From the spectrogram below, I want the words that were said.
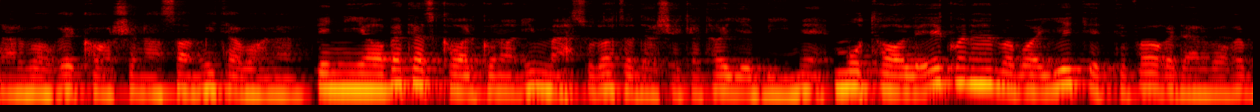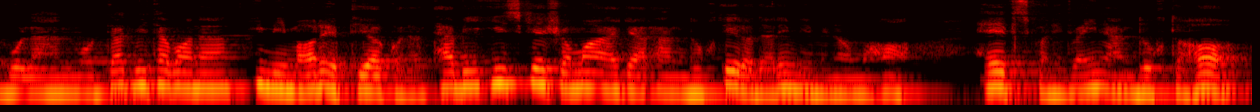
در واقع کارشناسان می توانند به نیابت از کارکنان این محصولات را در شرکت های بیمه مطالعه کنند و با یک اتفاق در واقع بلند مدت می توانند این بیمه را ابتیا کنند. طبیعی است که شما اگر اندوخته را در این بیمه ها حفظ کنید و این اندوخته ها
